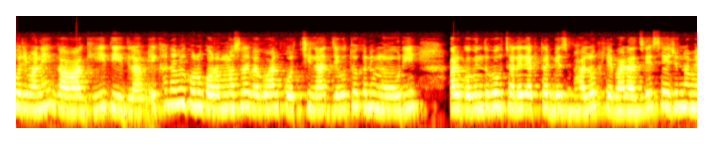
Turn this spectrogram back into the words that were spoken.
পরিমাণে গাওয়া ঘি দিয়ে দিলাম। এখানে আমি কোনো গরম মশলার ব্যবহার করছি না। যেহেতু এখানে মৌরি আর গোবিন্দভোগ চালের একটা বেশ ভালো ফ্লেভার আছে, সেই জন্য আমি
